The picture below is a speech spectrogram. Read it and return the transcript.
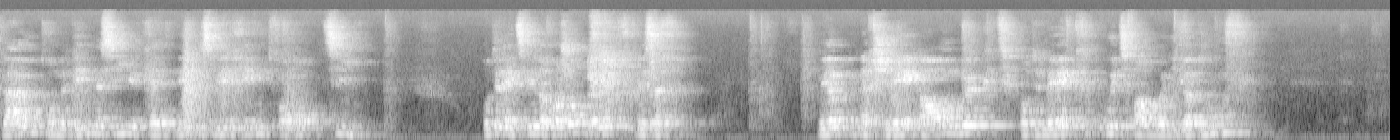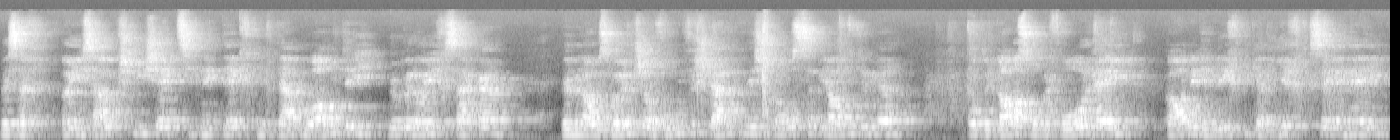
Die Welt, wo wir drinnen sind, erkennt nicht, dass wir Kind von Gott sind. Oder habt es vielleicht auch schon gemerkt, wenn sich wenn jemand mich schräg anschaut oder merkt, oh, jetzt falle ich gerade auf, wenn sich eure Selbsteinschätzung nicht deckt mit dem, was andere über euch sagen, wenn wir als Menschen auf Unverständnis stoßen bei anderen oder das, was wir vorher gar nicht im richtigen Licht gesehen haben,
